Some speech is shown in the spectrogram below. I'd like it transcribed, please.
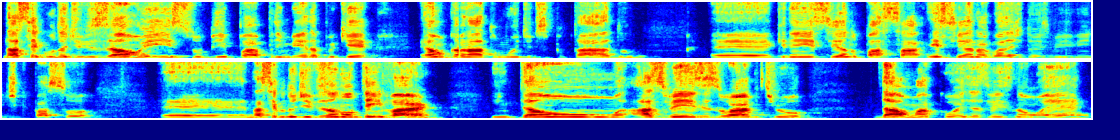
na segunda divisão e subir para a primeira, porque é um campeonato muito disputado. É, que nem esse ano passado, esse ano agora de 2020 que passou, é, na segunda divisão não tem VAR, então às vezes o árbitro dá uma coisa, às vezes não é.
